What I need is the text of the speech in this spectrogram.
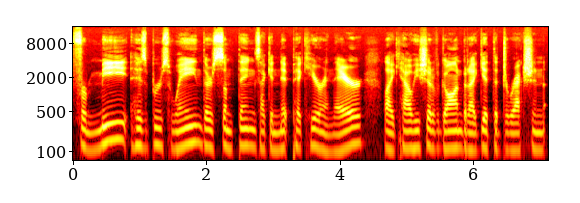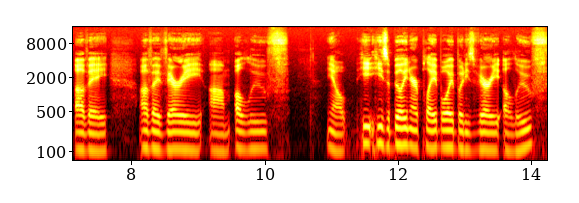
for me, his Bruce Wayne, there's some things I can nitpick here and there, like how he should have gone, but I get the direction of a of a very um, aloof. You know, he, he's a billionaire playboy, but he's very aloof.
